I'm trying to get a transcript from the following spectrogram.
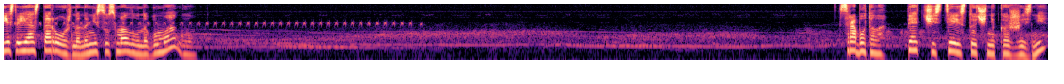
Если я осторожно нанесу смолу на бумагу... Сработало. Пять частей источника жизни,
